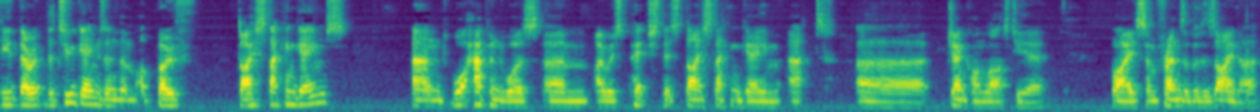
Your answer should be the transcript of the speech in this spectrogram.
the they're, the two games in them are both dice stacking games. And what happened was um, I was pitched this dice stacking game at uh, Gen Con last year by some friends of the designer,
